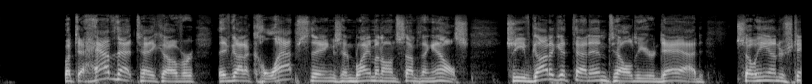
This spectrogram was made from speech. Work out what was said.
But to have that takeover, they've got to collapse things and blame it on something else. So you've got to get that intel to your dad so he understands.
